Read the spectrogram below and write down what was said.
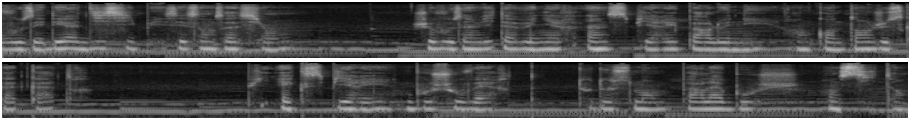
Pour vous aider à dissiper ces sensations, je vous invite à venir inspirer par le nez en comptant jusqu'à 4, puis expirer bouche ouverte tout doucement par la bouche en citant.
